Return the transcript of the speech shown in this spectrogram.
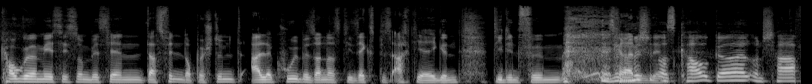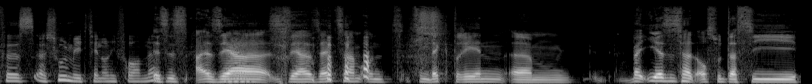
Cowgirl-mäßig so ein bisschen, das finden doch bestimmt alle cool, besonders die sechs- bis achtjährigen, die den Film So eine gerade Mischung sehen. aus Cowgirl und scharfes äh, Schulmädchenuniform, ne? Es ist äh, sehr, sehr seltsam und zum Wegdrehen. Ähm, bei ihr ist es halt auch so, dass sie,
